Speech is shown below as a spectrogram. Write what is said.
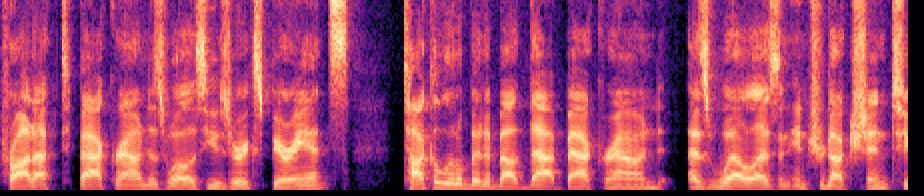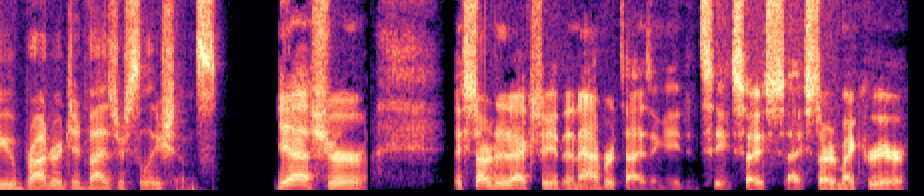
product background as well as user experience. Talk a little bit about that background as well as an introduction to Broadridge Advisor Solutions. Yeah, sure. I started actually at an advertising agency. So I, I started my career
